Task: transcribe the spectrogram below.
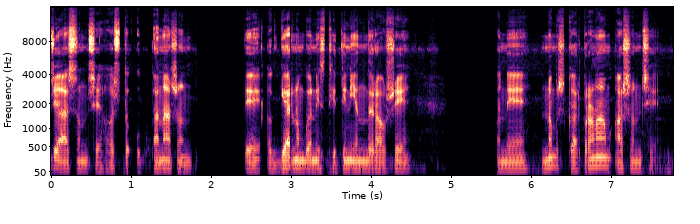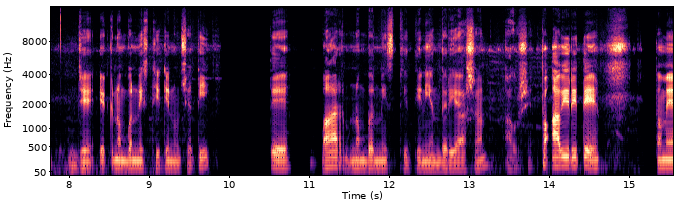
જે આસન છે, હસ્ત ઉત્તાનાસન તે અગિયાર નંબરની સ્થિતિની અંદર આવશે. અને નમસ્કાર, પ્રણામ આસન છે, જે એક નંબરની સ્થિતિનું છે તે બાર નંબરની સ્થિતિની અંદર એ આસન આવશે. તો આવી રીતે તમે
